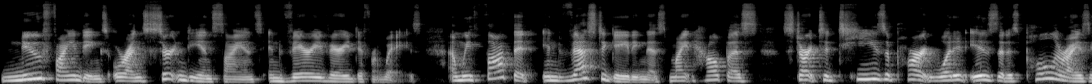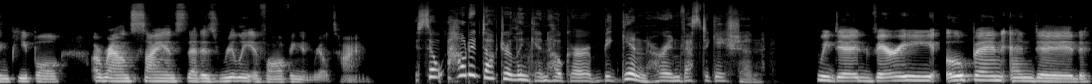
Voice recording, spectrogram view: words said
new findings or uncertainty in science in very, very different ways. And we thought that investigating this might help us start to tease apart what it is that is polarizing people around science that is really evolving in real time. So, how did Dr. Linkenhoker begin her investigation? We did very open ended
